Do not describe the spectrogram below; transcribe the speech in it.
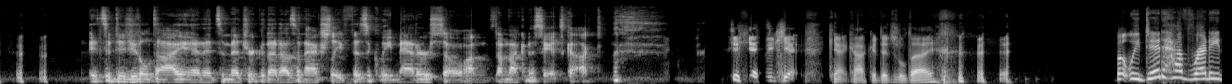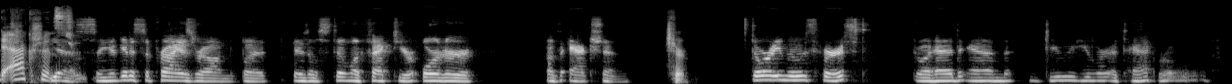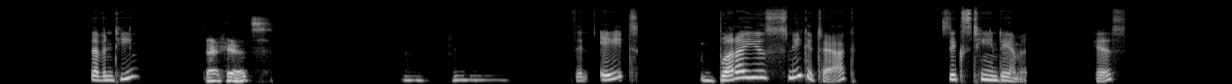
it's a digital die and it's a metric that doesn't actually physically matter, so I'm I'm not going to say it's cocked. you can't can't cock a digital die. But we did have readied actions. Yes, so you get a surprise round, but it'll still affect your order of action. sure. Story moves first. Go ahead and do your attack roll. 17. That hits. It's an 8. But I use sneak attack. 16 damage. Yes?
